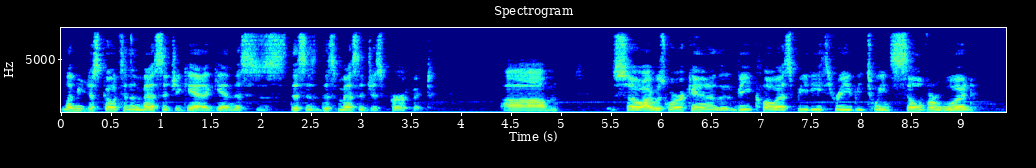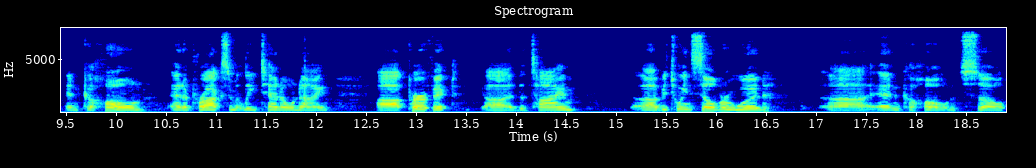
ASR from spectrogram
let me just go to the message again. Again, this is this is this message is perfect. Um, so I was working at the VCLO SBD3 between Silverwood and Cajon at approximately 10:09. Uh, perfect. Uh, the time uh, between Silverwood uh, and Cajon. So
